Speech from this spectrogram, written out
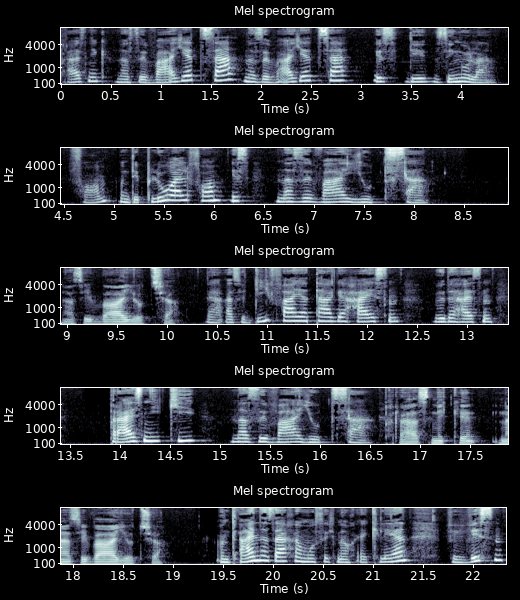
Праздник называется. Называется ist die Singularform und die Pluralform ist Nasivayutsa. Nasivayutsa. Ja, also die Feiertage heißen, würde heißen Prasniki Nasivayutsa. Prasniki Nasivayutsa. Und eine Sache muss ich noch erklären. Wir wissen,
